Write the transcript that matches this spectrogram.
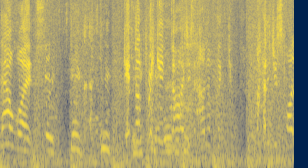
Now what? Escape, escape, escape. Get the freaking dodges out of the. How did you spawn?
